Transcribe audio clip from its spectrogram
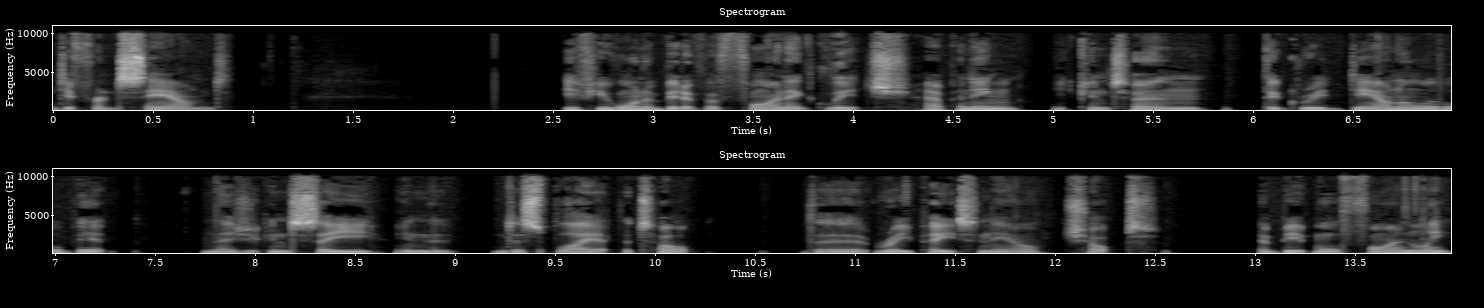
different sound. If you want a bit of a finer glitch happening, you can turn the grid down a little bit. And as you can see in the display at the top, the repeats are now chopped a bit more finely.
